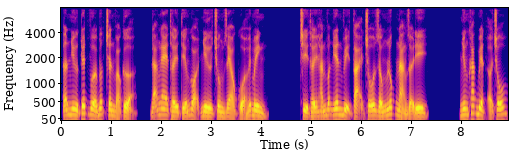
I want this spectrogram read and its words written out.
Ân như tuyết vừa bước chân vào cửa, đã nghe thấy tiếng gọi như chuông reo của huyết minh. Chỉ thấy hắn vẫn yên vị tại chỗ giống lúc nàng rời đi. Nhưng khác biệt ở chỗ,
